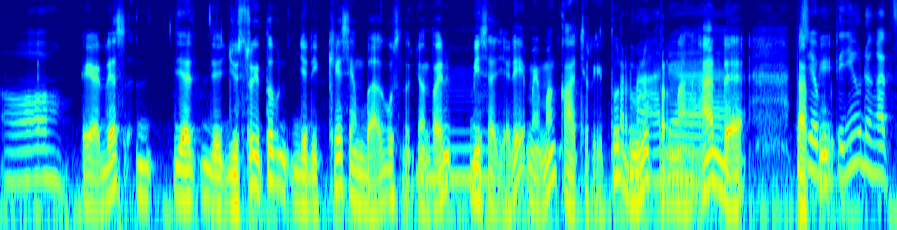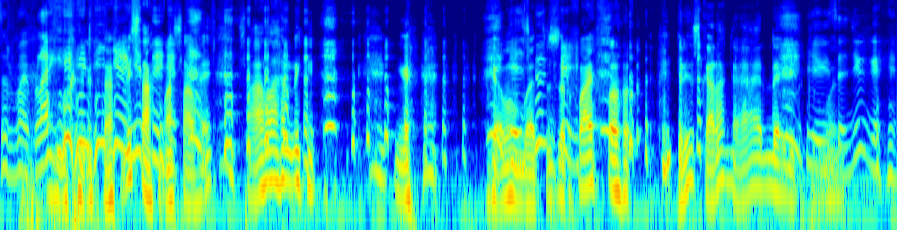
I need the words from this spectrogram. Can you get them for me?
oh Ya, that's ya, ya justru itu jadi case yang bagus untuk contohin Hmm. bisa jadi memang culture itu Pernah dulu ada. pernah ada. Terus ya Tapi buktinya udah nggak survive lagi tapi gitu sama ya. masalahnya salah nih nggak nggak Iya membantu ya. survival jadi sekarang nggak ada gitu ya bisa juga ya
